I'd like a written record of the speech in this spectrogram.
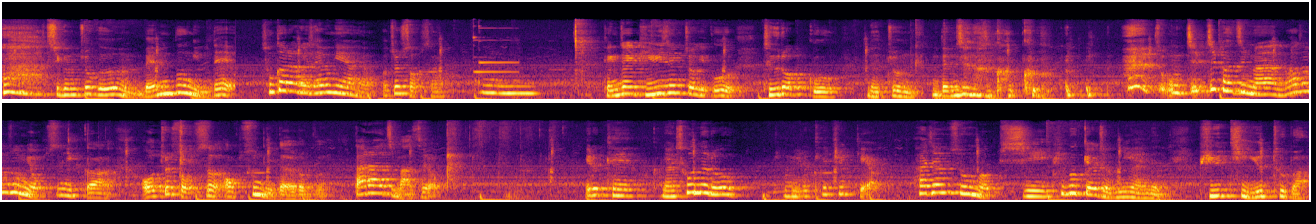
아, 지금 조금 멘붕인데 손가락을 사용해야 해요. 어쩔 수 없어요. 음. 굉장히 비위생적이고 더럽고 네, 좀 냄새나는 것 같고. 조금 찝찝하지만 화장솜이 없으니까 어쩔 수 없, 없습니다 여러분. 따라하지 마세요. 이렇게 그냥 손으로 좀 이렇게 해줄게요. 화장솜 없이 피부결 정리하는 뷰티 유튜버.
